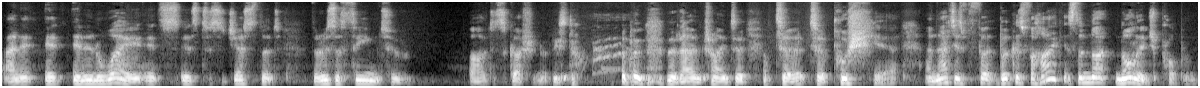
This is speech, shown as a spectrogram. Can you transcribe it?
and it, it and in a way it's it's to suggest that there is a theme to our discussion at least. that I'm trying to, to, to push here, and that is for, because for Hayek it's the knowledge problem.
